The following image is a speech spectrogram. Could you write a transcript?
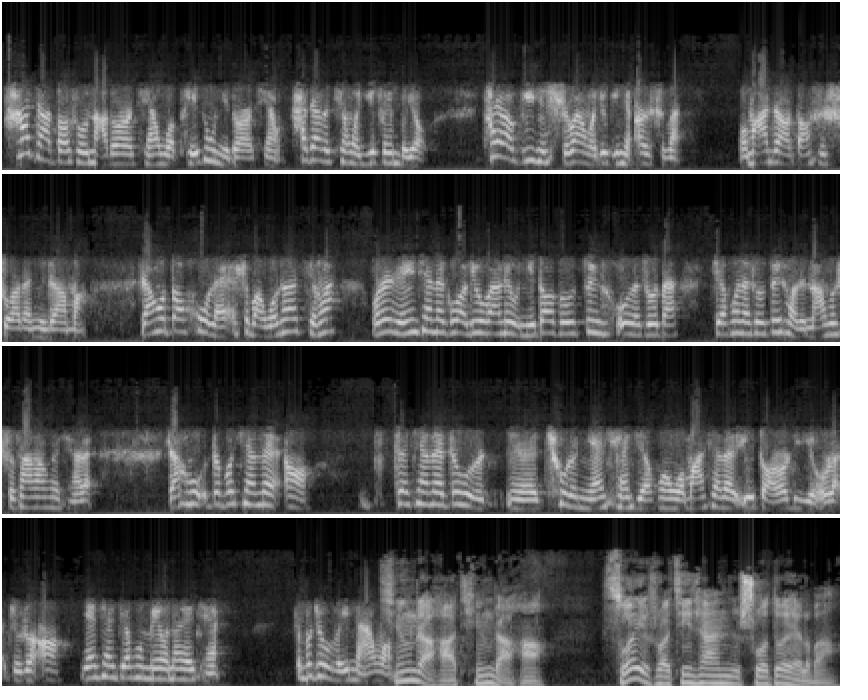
他家到时候拿多少钱，我赔送你多少钱。他家的钱我一分不要，他要给你十万，我就给你二十万。我妈这样当时说的，你知道吗？然后到后来是吧？我说行了，我说人家现在给我六万六，你到时候最后的时候咱结婚的时候最少得拿出十三万块钱来。然后这不现在啊，这现在这会儿呃，求着年前结婚，我妈现在又找着理由了，就说啊，年前结婚没有那些钱，这不就为难我？听着哈，听着哈，所以说金山说对了吧？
